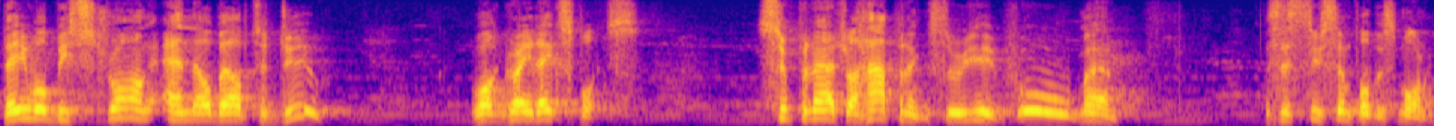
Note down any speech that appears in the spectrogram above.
They will be strong and they'll be able to do what great exploits, supernatural happenings through you. Whoo, man. Is this too simple this morning?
